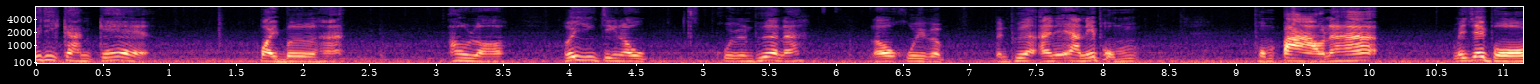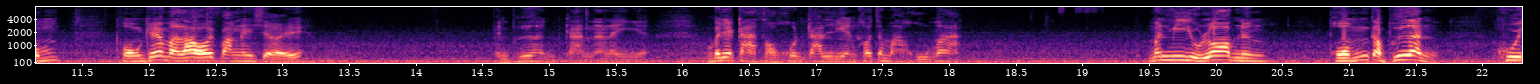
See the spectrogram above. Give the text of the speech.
วิธีการแก้ ปล่อยเบอร์ฮะ เอาเหรอ เฮ้ยจริง ๆ เราคุยเป็นเพื่อนนะ เราคุยแบบ เป็นเพื่อนอันนี้อันนี้ผมผมเปล่านะฮะ ไม่ใช่ผม ผมแค่มาเล่าให้ฟังเฉยๆเป็นเพื่อนกันอะไรอย่างเงี้ย บรรยากาศสองคนการเรียนเขาจะมาคูมาก มันมีอยู่รอบหนึ่งผมกับเพื่อนคุย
